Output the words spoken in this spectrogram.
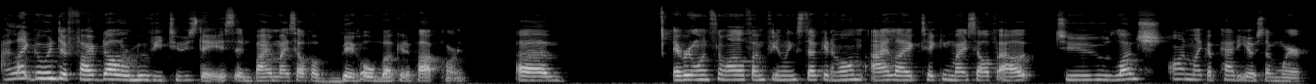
I like going to $5 movie Tuesdays and buying myself a big old bucket of popcorn. Um, every once in a while, if I'm feeling stuck at home, I like taking myself out to lunch on like a patio somewhere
